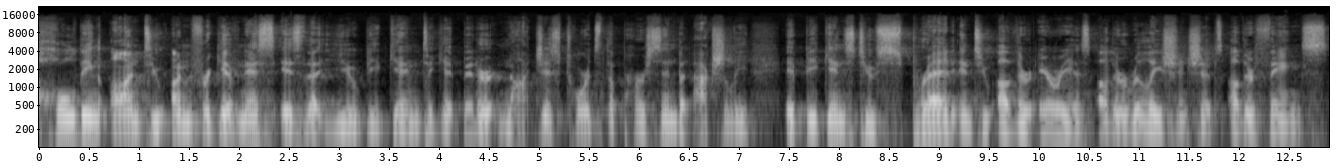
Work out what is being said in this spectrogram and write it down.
holding on to unforgiveness is that you begin to get bitter, not just towards the person, but actually it begins to spread into other areas, other relationships, other things.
